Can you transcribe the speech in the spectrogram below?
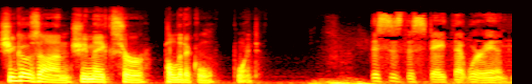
She goes on, she makes her political point. This is the state that we're in.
